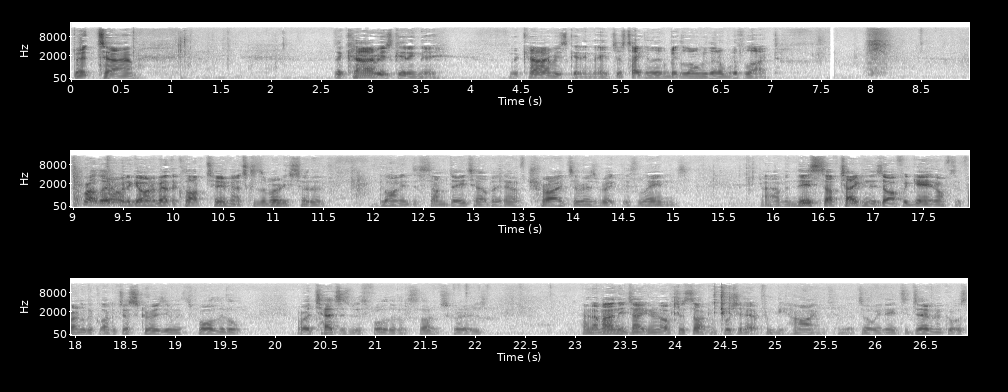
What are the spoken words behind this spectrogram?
But um, the car is getting there. The car is getting there. It's just taking a little bit longer than I would have liked. Well, I don't want to go on about the clock too much because I've already sort of gone into some detail about how I've tried to resurrect this lens. Um, and this, I've taken this off again, off the front of the clock. It just screws in with four little, or attaches with four little slotted screws. And I'm only taking it off just so I can push it out from behind. And that's all we need to do. And of course,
